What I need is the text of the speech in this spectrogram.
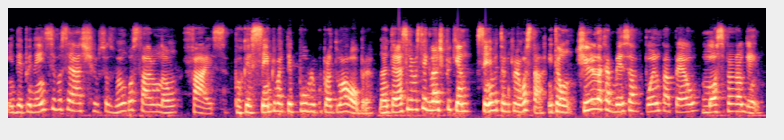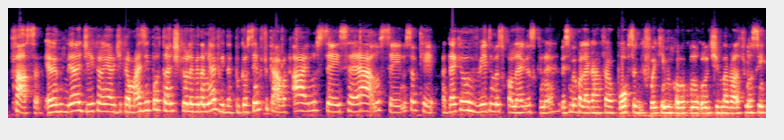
Independente se você acha que os seus vão gostar ou não, faz. Porque sempre vai ter público para tua obra. Não interessa se ele vai ser grande ou pequeno, sempre vai ter alguém que vai gostar. Então, tira da cabeça, põe no papel, mostre para alguém. Faça. É a minha primeira dica, é a dica mais importante que eu levei na minha vida. Porque eu sempre ficava, ai, não sei, será? Não sei, não sei o quê. Até que eu ouvi dos meus colegas, que, né? Esse meu colega Rafael Porto, que foi quem me colocou no coletivo na verdade, falou assim:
